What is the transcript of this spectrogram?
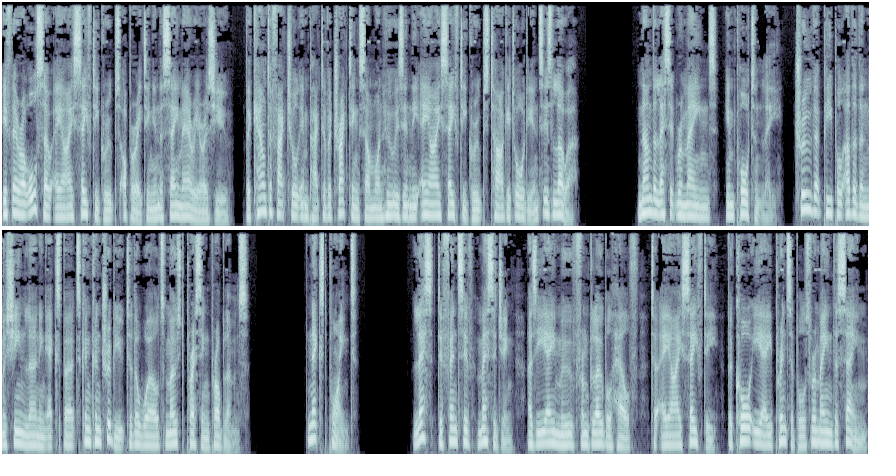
If there are also AI safety groups operating in the same area as you, the counterfactual impact of attracting someone who is in the AI safety group's target audience is lower. Nonetheless, it remains, importantly, true that people other than machine learning experts can contribute to the world's most pressing problems. Next point. Less defensive messaging. As EA moved from global health to AI safety, the core EA principles remained the same,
